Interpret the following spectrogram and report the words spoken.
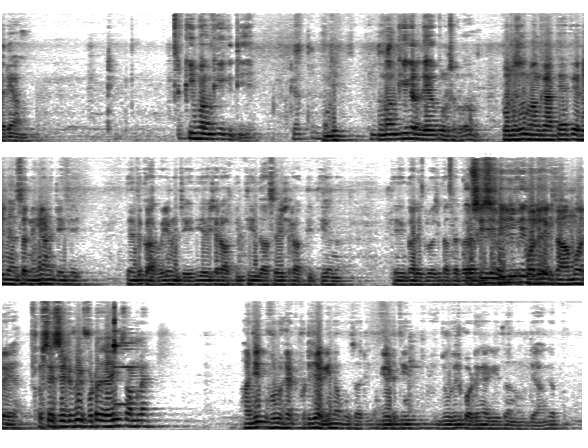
ਸਰਿਆਮ ਕੀ ਮੰਗ ਕੀ ਕੀਤੀ ਹੈ? ਹਾਂਜੀ? ਮੰਗ ਕੀ ਕਰਦੇ ਹੋ ਪੁਲਿਸ ਕੋਲੋਂ? ਪੁਲਿਸ ਨੂੰ ਮੰਗ ਕਰਦੇ ਆ ਕਿ ਇਹੋ ਨਹੀਂ ਆਉਣੇ ਚਾਹੀਦੇ। ਤੇ ਇਹਦੇ ਕਾਰਵਾਈ ਹੋਣੀ ਚਾਹੀਦੀ ਹੈ। ਸ਼ਰਾਬ ਪੀਤੀ 10 ਵਜੇ ਸ਼ਰਾਬ ਪੀਤੀ ਉਹਨੇ। ਤੇ ਗਾਲੀ ਕਲੋਜ਼ ਕਰਦਾ ਵੀ- ਕਾਲਜ ਐਗਜ਼ਾਮ ਹੋ ਰਹੇ। ਕੋਈ ਸੀਸੀਟੀਵੀ ਫੁਟੇਜ ਆਈ ਸਾਹਮਣੇ? ਹਾਂਜੀ ਫੁਟੇਜ ਹੈਗੀ ਨਾ ਬਹੁਤ ਸਾਰੀ। ਗੇਟ ਦੀ ਜੋ ਵੀ ਰਿਕਾਰਡਿੰਗ ਹੈਗੀ ਤੁਹਾਨੂੰ ਦਿਆਂਗੇ ਆਪਾਂ।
